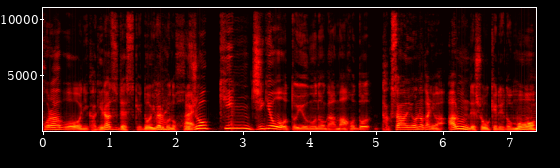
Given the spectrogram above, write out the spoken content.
コラボに限らずですけどいわゆるこの補助金事業というものが、まあ本当たくさん世の中にはあるんでしょうけれども、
